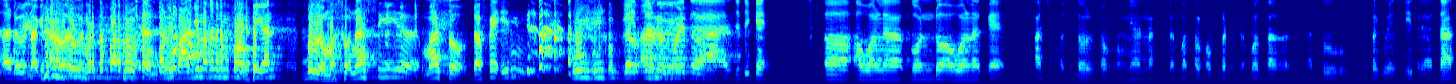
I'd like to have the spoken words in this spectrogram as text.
Aduh, sakit kepala. Jantung berdebar tuh. Pagi-pagi masa minum kopi kan. Belum masuk nasi ya, masuk kafein. Punggung pegal itu, semua itu ya. jadi kayak eh, awalnya gondo awalnya kayak ah betul songong nih anak nggak bakal open nggak bakal satu frekuensi ternyata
